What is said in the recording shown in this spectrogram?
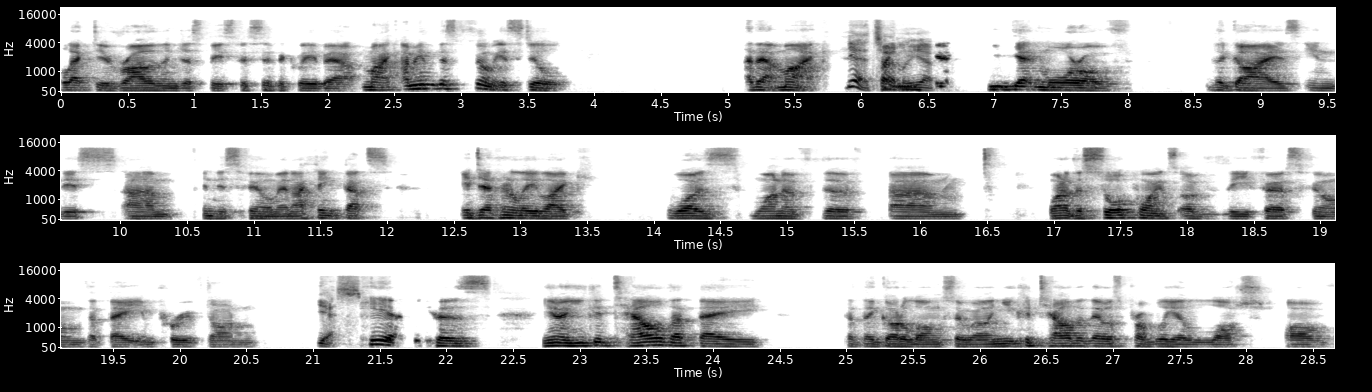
collective rather than just be specifically about Mike. I mean, this film is still about Mike. Yeah, totally. you Yeah. get, you get more of the guys in this um, in this film, and I think that's it. Definitely like was one of the um, one of the sore points of the first film that they improved on Yes. here because you know you could tell that they that they got along so well, and you could tell that there was probably a lot of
